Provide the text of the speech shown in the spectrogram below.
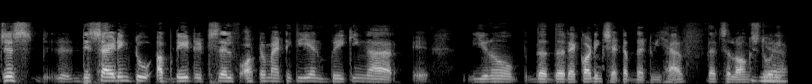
just uh, deciding to update itself automatically and breaking our, uh, you know, the, the recording setup that we have. That's a long story. Yeah.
